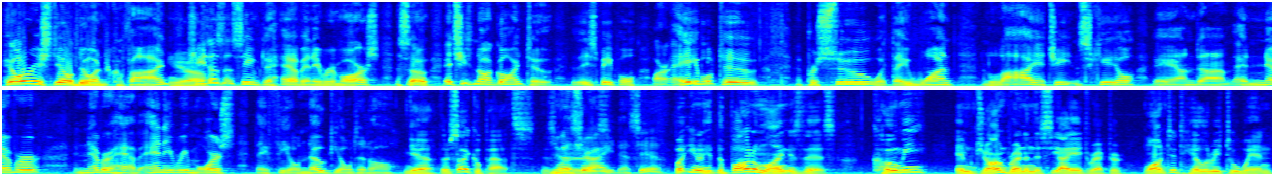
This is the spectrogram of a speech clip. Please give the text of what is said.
Hillary's still doing fine, yeah. she doesn't seem to have any remorse. So and she's not going to. These people are able to pursue what they want, lie and cheat and steal, and uh, and never never have any remorse. They feel no guilt at all. Yeah, they're psychopaths. That's right. That's it. But you know, the bottom line is this: Comey and John Brennan, the CIA director, wanted Hillary to win,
